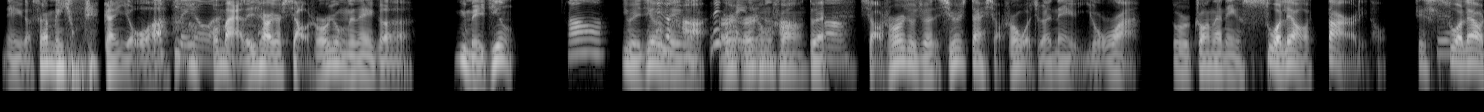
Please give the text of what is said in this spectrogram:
那个，虽然没用这甘油啊，没有啊。我买了一下，就小时候用的那个郁美净，哦，郁美净那个儿儿童霜，对，嗯。小时候就觉得，其实但小时候我觉得那油啊，都是装在那个塑料袋儿里头，这塑。料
